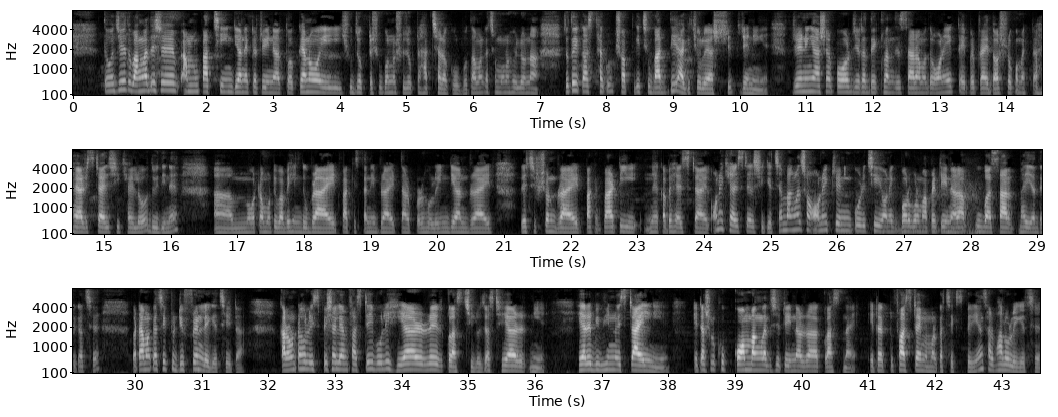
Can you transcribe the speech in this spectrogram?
তো যেহেতু বাংলাদেশে আমি পাচ্ছি ইন্ডিয়ান একটা ট্রেনার তো কেন এই সুযোগটা, সুবর্ণ সুযোগটা হাতছাড়া করব? তো আমার কাছে মনে হলো না, যতই কাজ থাকুক সব কিছু বাদ দিয়ে আগে চলে আসছি ট্রেনিংয়ে ট্রেনিংয়ে আসার পর যেটা দেখলাম যে, স্যার আমাদের অনেক টাইপের প্রায় দশ রকম একটা হেয়ার স্টাইল শিখাইলো দুই দিনে। মোটামুটিভাবে হিন্দু ব্রাইড পাকিস্তানি ব্রাইড তারপর হলো Indian bride reception bride party মেকআপে hair style অনেক হেয়ার স্টাইল শিখেছি। আমি বাংলাদেশে অনেক ট্রেনিং করেছি, অনেক বড় বড় মাপের ট্রেনার আপু বা স্যার, ভাইয়াদের কাছে। বাট আমার কাছে একটু ডিফারেন্ট লেগেছে এটা। কারণটা হলো স্পেশালি আমি ফার্স্টেই বলি হেয়ারের ক্লাস ছিল জাস্ট হেয়ার নিয়ে। হেয়ারের বিভিন্ন স্টাইল নিয়ে। এটা আসলে খুব কম বাংলাদেশে ট্রেনাররা ক্লাস নেয়। এটা একটু ফার্স্ট টাইম আমার কাছে এক্সপিরিয়েন্স আর ভালো লেগেছে।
